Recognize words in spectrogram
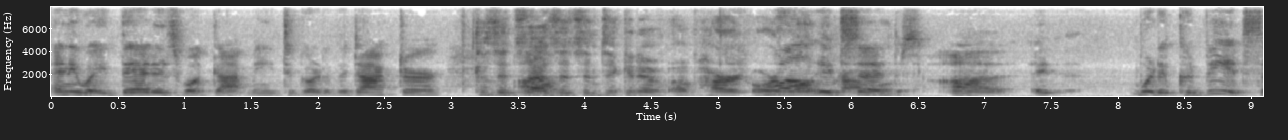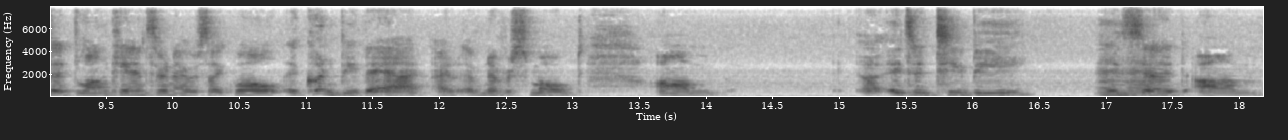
anyway, that is what got me to go to the doctor. Because it says Um, it's indicative of heart or well, lung it problems. said uh, it, what it could be. It said lung cancer, and I was like, well, it couldn't be that. I, I've never smoked. Um, uh, it said TB. Mm-hmm. It said um,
